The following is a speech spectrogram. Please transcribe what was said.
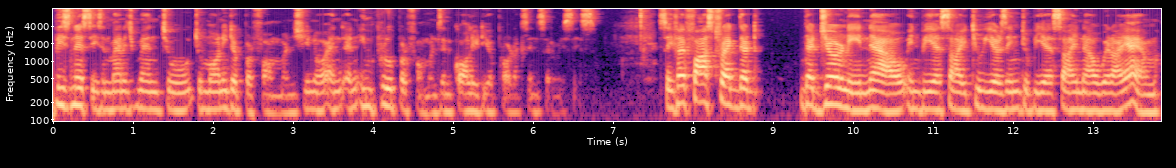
businesses and management to to monitor performance, you know, and, and improve performance and quality of products and services. So if I fast track that that journey now in BSI, two years into BSI now where I am,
